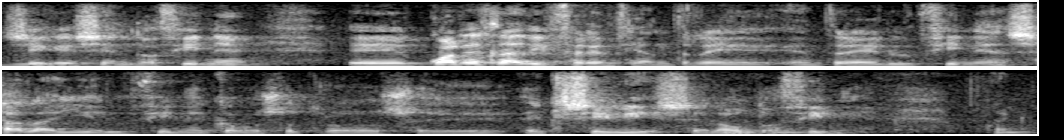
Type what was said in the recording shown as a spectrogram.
sigue siendo cine. Eh, ¿Cuál es la diferencia entre, entre el cine en sala y el cine que vosotros eh, exhibís, el autocine? Bueno,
